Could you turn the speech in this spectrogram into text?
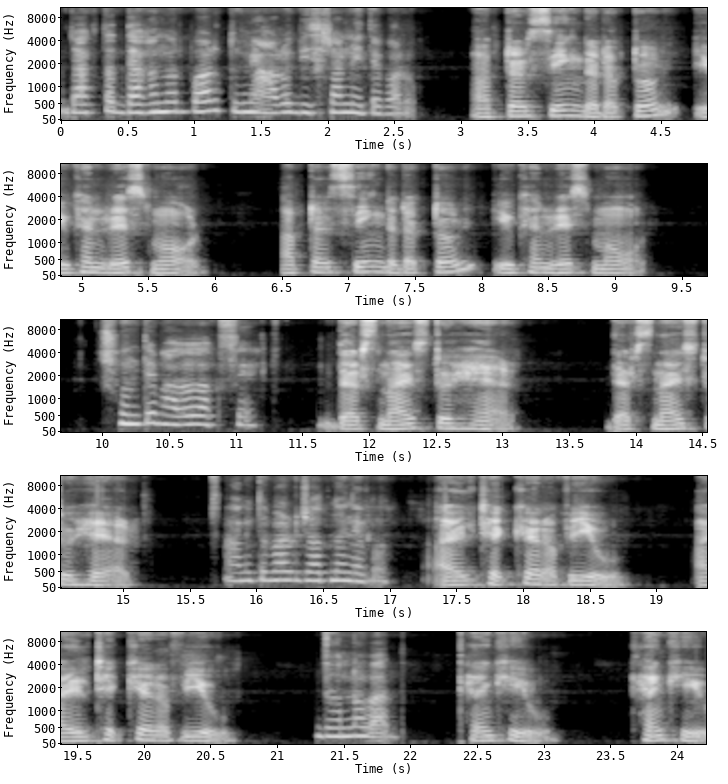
doctor দেখানোর পর তুমি আরও বিশ্রাম নিতে পারো। After seeing the doctor you can rest more after seeing the doctor you can rest more শুনতে ভালো লাগছে। That's nice to hear that's nice to hear আমি তোমার যত্ন নেব। I will take care of you I will take care of you ধন্যবাদ। থ্যাংক ইউ থ্যাংক ইউ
